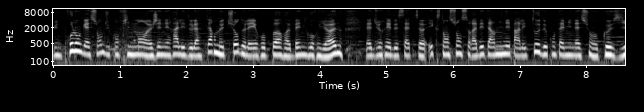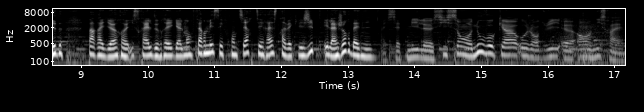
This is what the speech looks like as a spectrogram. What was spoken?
une prolongation du confinement général et de la fermeture de l'aéroport Ben Gurion. La durée de cette extension sera déterminée par les taux de contamination au Covid. Par ailleurs, Israël devrait également fermer ses frontières terrestres avec l'Égypte et la Jordanie. 7600 nouveaux cas aujourd'hui euh, en Israël.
